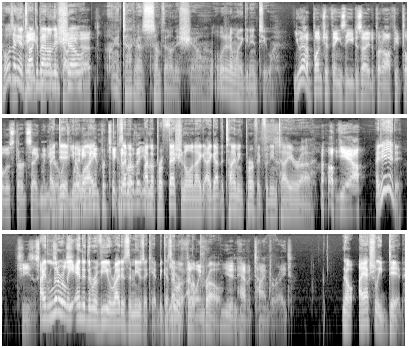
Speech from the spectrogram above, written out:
What was I going to talk about on this show? that. I'm going to talk about something on this show. What did I want to get into? You had a bunch of things that you decided to put off until this third segment here. I did. Which- you know anything why? in Because particular I'm a, that you I'm a professional and I, I got the timing perfect for the entire. Uh, Oh yeah. I did. Jesus. I Christmas. literally ended the review right as the music hit because I'm were a, I'm a pro. You didn't have a time to write. No, I actually did.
